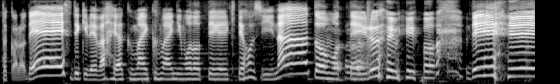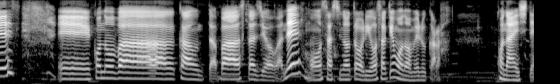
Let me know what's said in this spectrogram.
ところです。できれば早くマイク前に戻ってきてほしいなと思っている です。えーこのバーカウンターバースタジオはねもうお察しの通りお酒も飲めるからこないして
